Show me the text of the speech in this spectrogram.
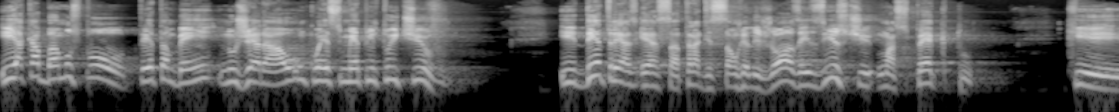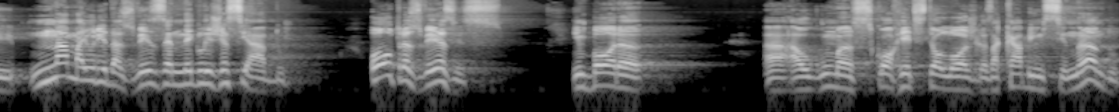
e acabamos por ter também, no geral, um conhecimento intuitivo. E dentre essa tradição religiosa existe um aspecto que, na maioria das vezes, é negligenciado. Outras vezes, embora algumas correntes teológicas acabem ensinando,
